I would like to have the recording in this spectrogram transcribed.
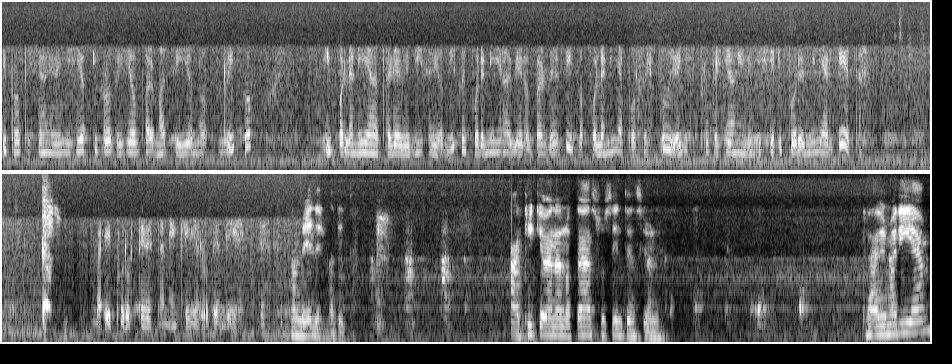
y protección y bendición, y protección para Matrillo no Rico, y por la niña Natalia Benicio de Onico, y por el niño Javier Valde Rico, por la niña por su estudio, y protección y bendición, y por el niño Argueta. Y por ustedes también, que Dios los bendiga. Amén, hermanita. Aquí quedan anotadas sus intenciones. Radio María,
